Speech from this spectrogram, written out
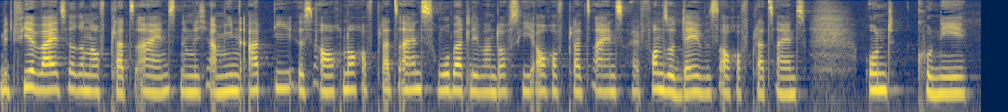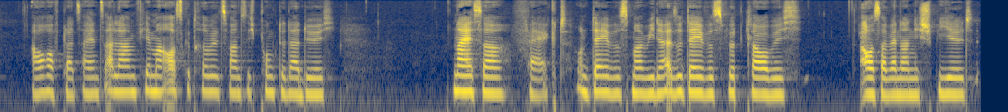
mit vier weiteren auf Platz 1, nämlich Amin Adli ist auch noch auf Platz 1, Robert Lewandowski auch auf Platz 1, Alfonso Davis auch auf Platz 1 und Kone auch auf Platz 1. Alle haben viermal ausgetribbelt, 20 Punkte dadurch. Nicer Fact. Und Davis mal wieder. Also Davis wird, glaube ich, außer wenn er nicht spielt,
